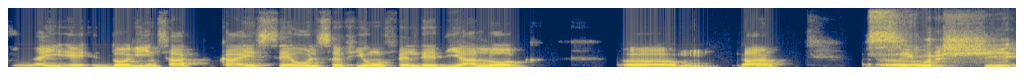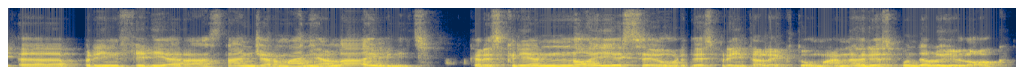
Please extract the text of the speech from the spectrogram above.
Hume ai dorința ca eseul să fie un fel de dialog. Uh, da? Sigur, uh, și uh, prin filiera asta în Germania, Leibniz, care scrie noi eseuri despre intelectul uman, răspunde lui Locke,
